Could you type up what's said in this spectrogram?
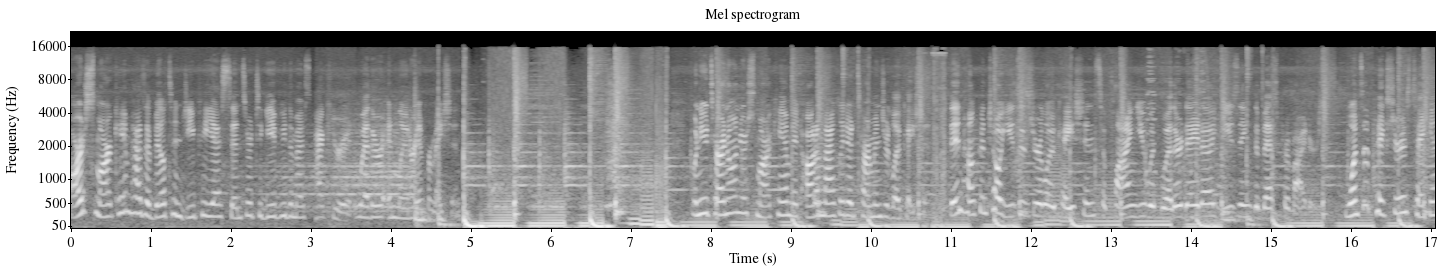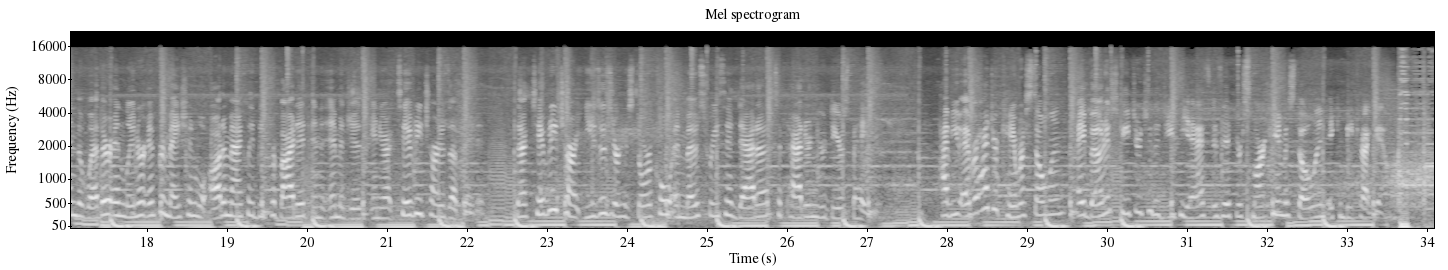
Our SmartCam has a built-in GPS sensor to give you the most accurate weather and lunar information. When you turn on your SmartCam, it automatically determines your location. Then Hunt Control uses your location, supplying you with weather data using the best providers. Once a picture is taken, the weather and lunar information will automatically be provided in the images and your activity chart is updated. The activity chart uses your historical and most recent data to pattern your deer's behavior. Have you ever had your camera stolen? A bonus feature to the GPS is if your SmartCam is stolen, it can be tracked down.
